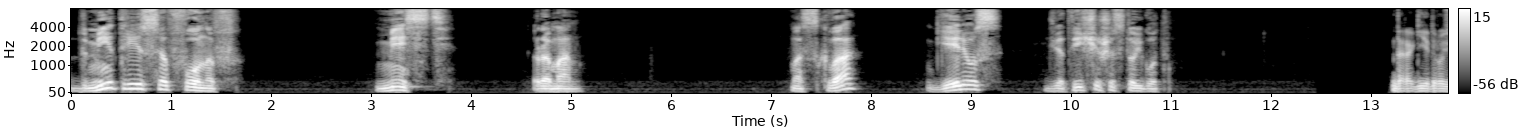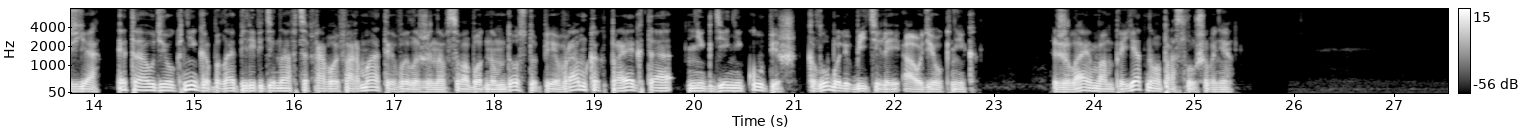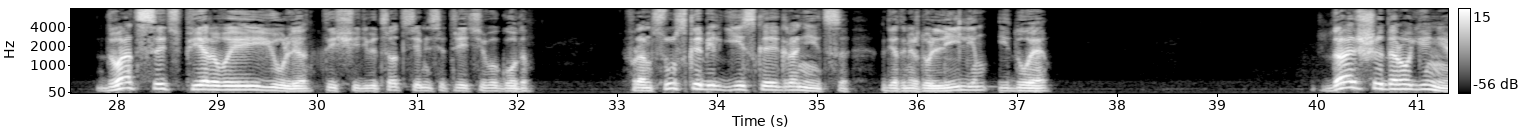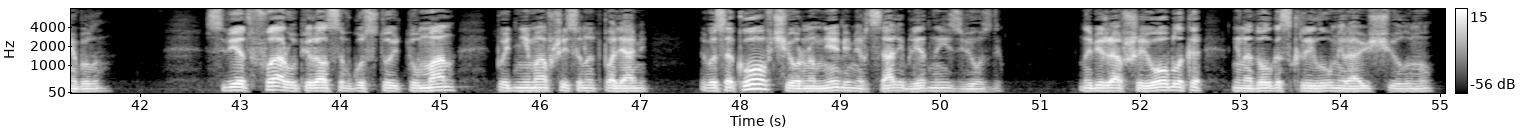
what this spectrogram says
Дмитрий Сафонов. Месть. Роман. Москва. Гелиос. 2006 год. Дорогие друзья, эта аудиокнига была переведена в цифровой формат и выложена в свободном доступе в рамках проекта «Нигде не купишь» Клуба любителей аудиокниг. Желаем вам приятного прослушивания. 21 июля 1973 года. Французско-бельгийская граница, где-то между Лилем и Дуэ. Дальше дороги не было. Свет фар упирался в густой туман, поднимавшийся над полями. Высоко в черном небе мерцали бледные звезды. Набежавшее облако ненадолго скрыло умирающую луну.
